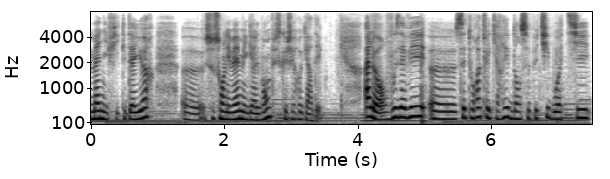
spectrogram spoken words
magnifiques. D'ailleurs ce sont les mêmes également puisque j'ai regardé. Alors vous avez cet oracle qui arrive dans ce petit boîtier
